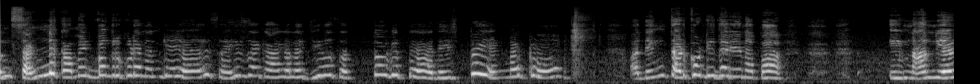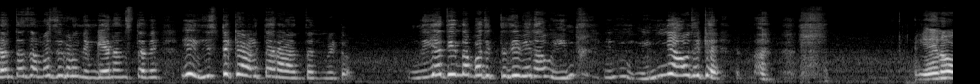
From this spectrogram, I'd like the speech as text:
ಒಂದು ಸಣ್ಣ ಕಮೆಂಟ್ ಬಂದರೂ ಕೂಡ ನನಗೆ ಸಹಿಸೋಕ್ಕಾಗಲ್ಲ ಜೀವ ಸತ್ತೋಗುತ್ತೆ. ಅದೆಷ್ಟು ಹೆಣ್ಮಕ್ಳು. ಅದು ಹೆಂಗೆ ತಡ್ಕೊಂಡಿದ್ದಾರೆ ಏನಪ್ಪ? ಈಗ ನಾನು ಹೇಳೋಂಥ ಸಮಸ್ಯೆಗಳು ನಿಮ್ಗೆ ಏನು ಅನಿಸ್ತವೆ ಈ ಇಷ್ಟಕ್ಕೆ ಅಳ್ತಾರ ಅಂತಂದ್ಬಿಟ್ಟು. ನಿಯತಿಯಿಂದ ಬದುಕ್ತಿದ್ದೀವಿ ನಾವು. ಇನ್ ಇನ್ ಇನ್ಯಾವುದಕ್ಕೆ? ಏನೋ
